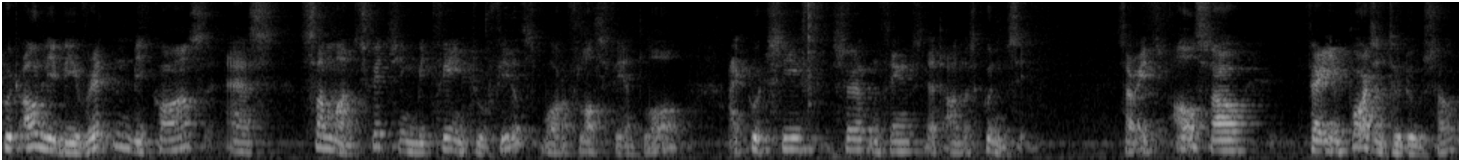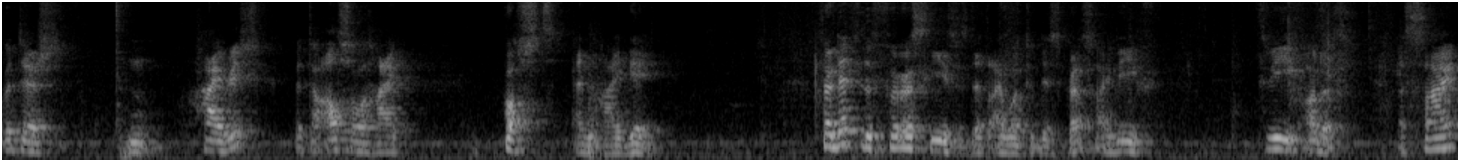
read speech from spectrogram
could only be written because as someone switching between two fields, more philosophy and law, I could see certain things that others couldn't see. So it's also very important to do so, but there's high risk, but there also a high cost and high gain. So that's the first thesis that I want to discuss. I leave three others aside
